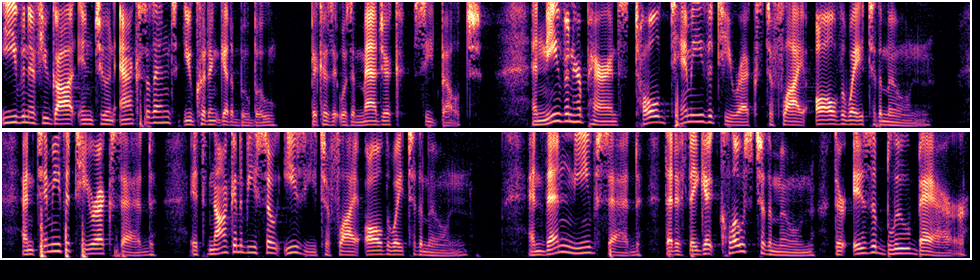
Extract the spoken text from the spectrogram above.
even if you got into an accident, you couldn't get a boo boo because it was a magic seatbelt. And Neve and her parents told Timmy the T Rex to fly all the way to the moon. And Timmy the T Rex said, It's not going to be so easy to fly all the way to the moon. And then Neve said that if they get close to the moon, there is a blue bear,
